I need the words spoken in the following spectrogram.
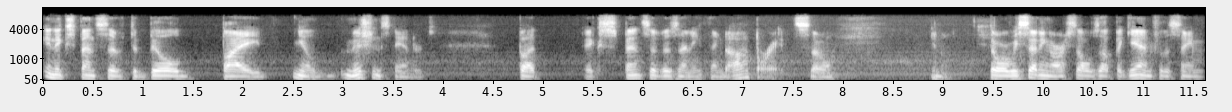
inexpensive to build by you know mission standards, but expensive as anything to operate. So, you know, so are we setting ourselves up again for the same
